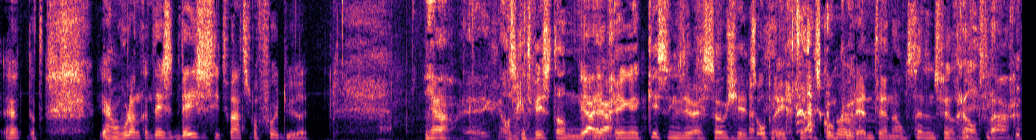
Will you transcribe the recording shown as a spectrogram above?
Hè? Dat, ja, hoe lang kan deze, deze situatie nog voortduren? Ja, eh, als ik het wist, dan ja, ja. ging ik Kissinger Associates oprichten als concurrent en ontzettend veel geld vragen.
